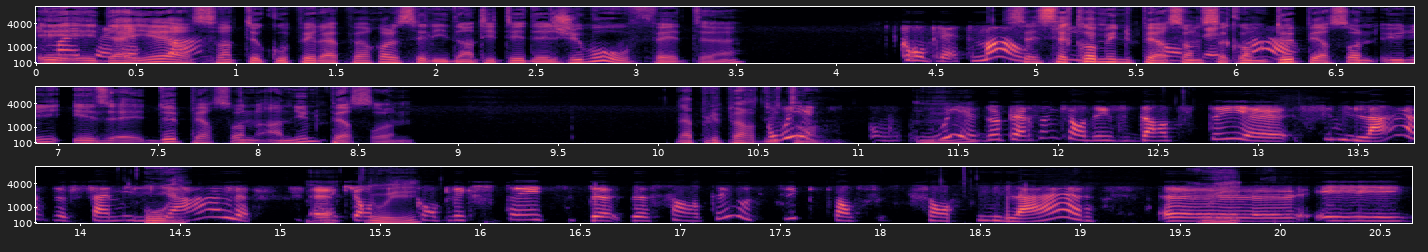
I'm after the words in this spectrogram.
et- d'ailleurs, sans te couper la parole, c'est l'identité des jumeaux, au fait. hein. complètement. C'est- comme une personne, c'est comme deux personnes unies, et deux personnes en une personne. La plupart du Oui, temps. Oui, il y a deux personnes qui ont des identités euh, similaires, de familiales, euh, qui ont Oui. une complexité de, de santé aussi, qui sont, qui sont similaires, euh, et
